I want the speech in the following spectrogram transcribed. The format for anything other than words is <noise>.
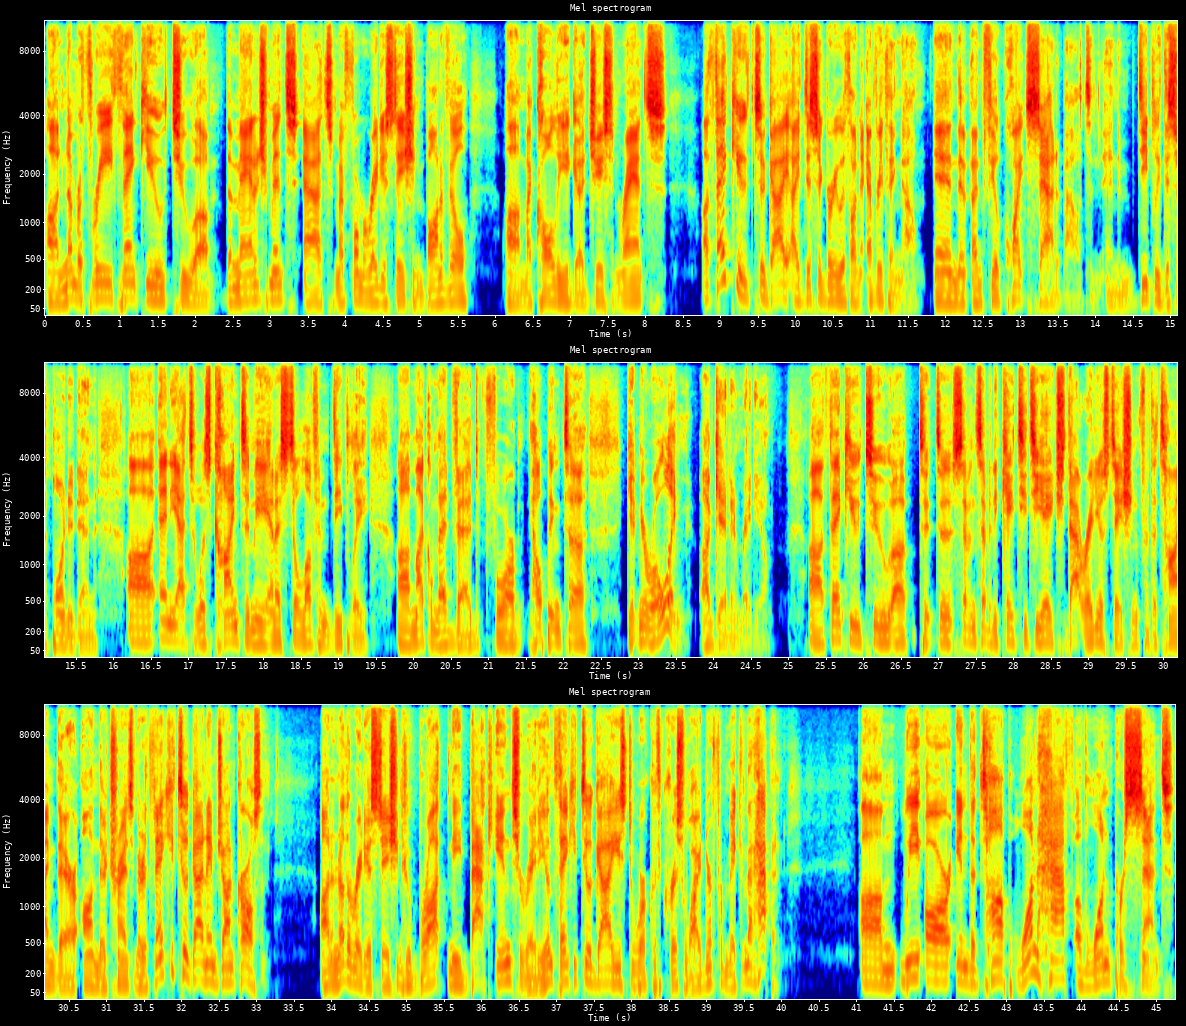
Uh, number three, thank you to uh, the management at my former radio station, Bonneville, uh, my colleague, uh, Jason Rantz. Uh, thank you to a guy I disagree with on everything now and, and feel quite sad about and, and am deeply disappointed in. Uh, and yet was kind to me, and I still love him deeply, Michael Medved, for helping to get me rolling again in radio. Uh, thank you to, uh, to, to 770 KTTH, that radio station, for the time there on their transmitter. Thank you to a guy named John Carlson on another radio station who brought me back into radio. And thank you to a guy I used to work with, Chris Widener, for making that happen. Um, we are in the top one half of 1%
